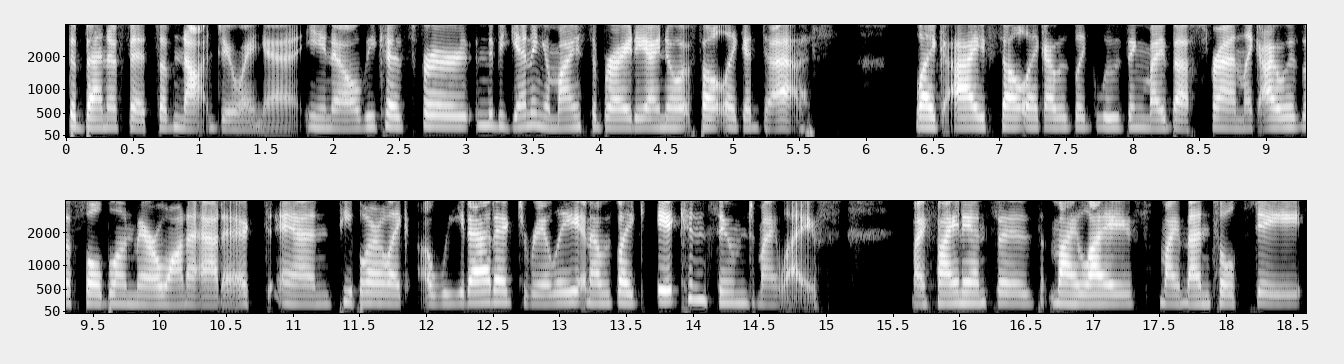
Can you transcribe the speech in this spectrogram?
the benefits of not doing it, you know, because for in the beginning of my sobriety, I know it felt like a death. Like I felt like I was like losing my best friend. Like I was a full blown marijuana addict, and people are like, a weed addict, really? And I was like, it consumed my life, my finances, my life, my mental state.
